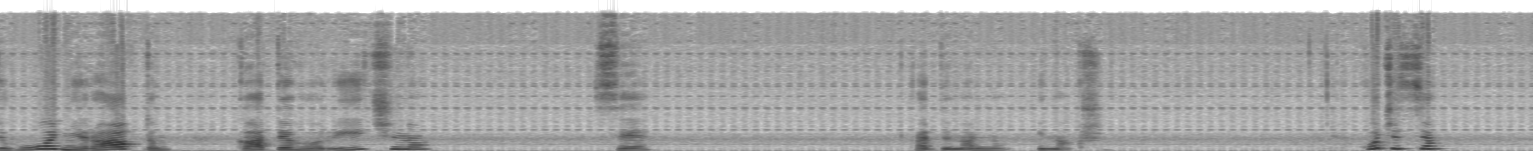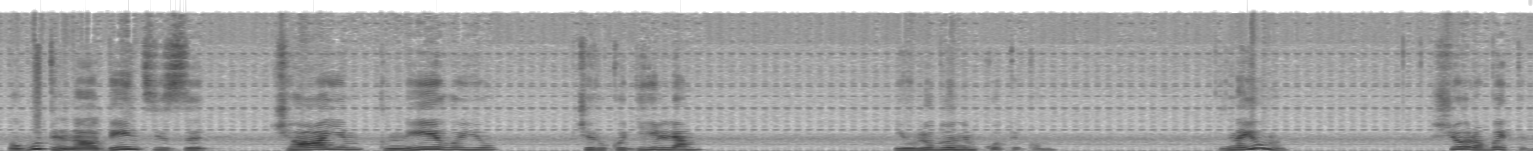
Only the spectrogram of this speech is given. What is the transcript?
сьогодні раптом категорично це кардинально інакше. Хочеться побути наодинці з чаєм, книгою чи рукоділлям і улюбленим котиком. Знайомо? Що робити?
